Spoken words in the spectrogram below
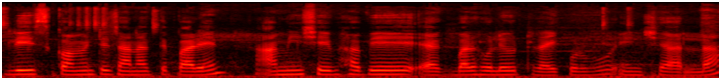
প্লিজ কমেন্টে জানাতে পারেন। আমি সেইভাবে একবার হলেও ট্রাই করব, ইনশাআল্লাহ।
